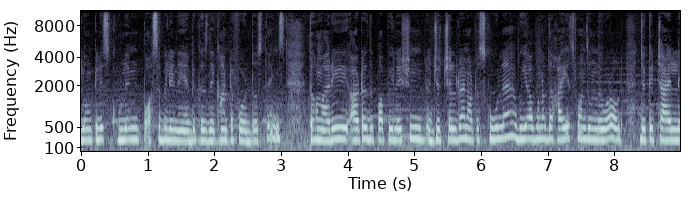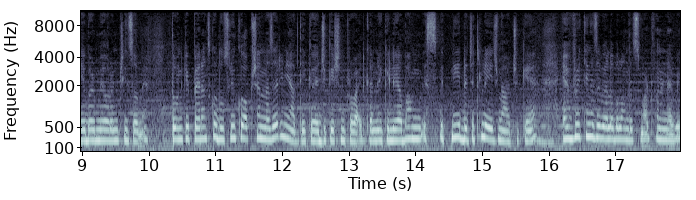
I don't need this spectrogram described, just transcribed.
لوگوں کے لیے افورڈ دوس تھنگ تو ہماری آؤٹ آف دا پاپولیشن جو چلڈرن آؤٹ آف اسکول ہیں we highest ones in the world جو کہ چائلڈ لیبر میں اور ان چیزوں میں تو ان کے پیرنٹس کو دوسری کوئی آپشن نظر ہی نہیں آتی کہ ایجوکیشن پرووائڈ کرنے کے لیے اب ہم اس اتنی ڈیجیٹل ایج میں آ چکے ہیں everything is available on the smartphone you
